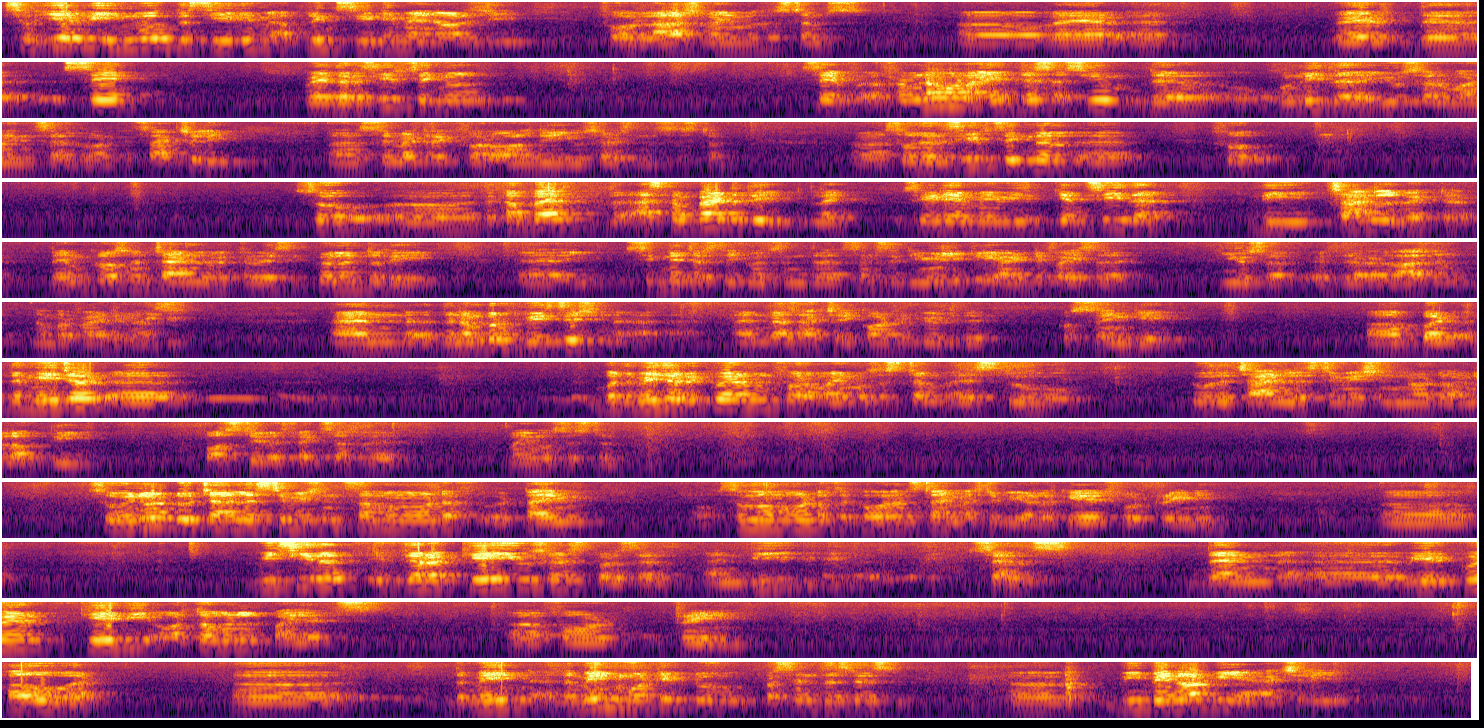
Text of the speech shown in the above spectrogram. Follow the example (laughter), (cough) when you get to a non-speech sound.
So here we invoke the CDMA uplink CDMA analogy for large MIMO systems, uh, where uh, where the same where the received signal. Say from now on, I just assume the only the user one in cell one. It's actually uh, symmetric for all the users in the system. Uh, so the received signal. Uh, so so uh, the the, as compared to the like CDMA, we can see that the channel vector, the m cross 1 channel vector, is equivalent to the uh, signature sequence in the sense it uniquely identifies a user if there are a large number of antennas, and uh, the number of base station uh, antennas actually contribute to the processing gain. Uh, but the major uh, but the major requirement for a MIMO system is to do the channel estimation in order to unlock the positive effects of a MIMO system. So in order to do channel estimation, some amount of uh, time, some amount of the coherence time has to be allocated for training. Uh, we see that if there are k users per cell and b cells, then uh, we require kb orthogonal pilots uh, for training. However, uh, the main the main motive to present this is uh, we may not be actually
